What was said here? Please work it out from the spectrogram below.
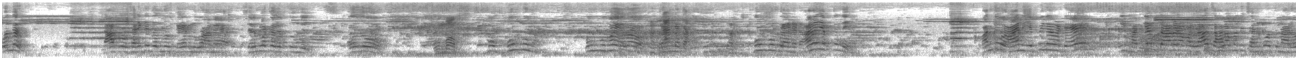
కొందరు. నాకు సరిగ్గా తెలుసు పేర్లు ఆమె శర్మలక్క చెప్తుంది. అదో బూమ్ ఏదో బ్రాండ్ అట బూమ్ బ్రాండ్ అట ఆమె చెప్తుంది. మందు ఆయన చెప్పింది ఏమంటే ఈ మద్యం తాగడం వల్ల చాలా మంది చనిపోతున్నారు.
